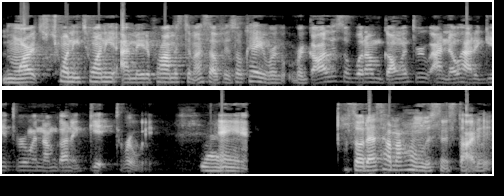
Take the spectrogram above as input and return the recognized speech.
March 2020, I made a promise to myself it's okay, regardless of what I'm going through, I know how to get through and I'm going to get through it. Right. And so that's how my homelessness started.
